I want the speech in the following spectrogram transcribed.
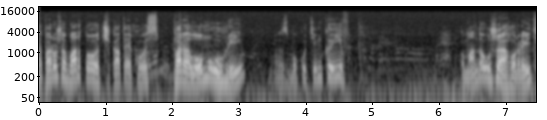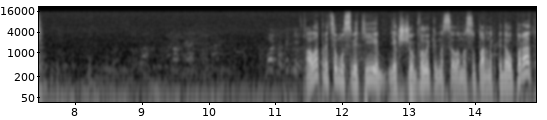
Тепер уже варто чекати якогось перелому у грі з боку Тім Київ. Команда уже горить. Але при цьому святі, якщо великими силами суперник піде уперед,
